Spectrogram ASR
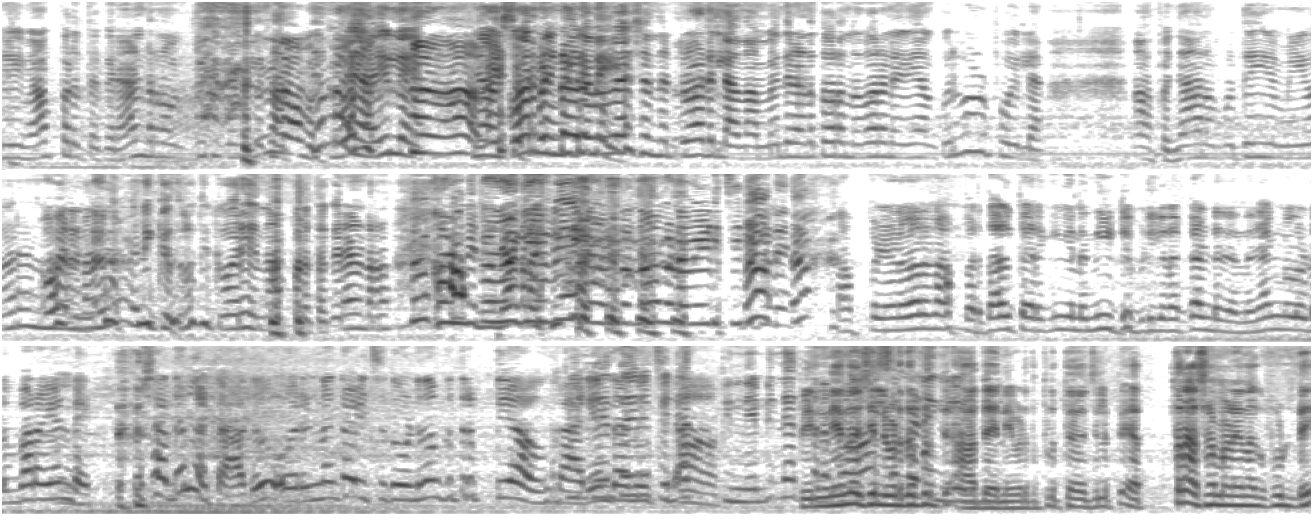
ദൈവം അപ്പുറത്തൊക്കെ രണ്ടെണ്ണം കിട്ടിയിട്ടുണ്ട്. ഞാൻ വിശന്നിട്ട് പാടില്ല. നമ്മ ഇതിനാണ് തുറന്ന് പറഞ്ഞു ഞങ്ങൾക്ക് ഒരു കുഴപ്പമില്ല. അപ്പൊ ഞാൻ ദൈവമേ ഒരെണ്ണം എനിക്ക് അപ്പഴാണ് പറഞ്ഞ അപ്പുറത്തൊക്കെ രണ്ടെണ്ണം അപ്പോഴാണ് അപ്പുറത്തെ ആൾക്കാർക്ക് ഇങ്ങനെ നീട്ടി പിടിക്കണ കണ്ടെന്ന് ഞങ്ങളോടും പറയണ്ടേ. പക്ഷെ അതല്ല കേട്ടോ അത് ഒരെണ്ണം കഴിച്ചതുകൊണ്ട് നമുക്ക് തൃപ്തിയാവും. കാര്യം എന്താണെന്ന് വെച്ചാൽ പിന്നെ പിന്നെ എത്ര പിന്നെന്ന് ഇവിടുത്തെ അതെ ഇവിടുത്തെ പ്രത്യേകത വെച്ചാൽ എത്ര വേണമെങ്കിൽ നമുക്ക് ഫുഡ്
